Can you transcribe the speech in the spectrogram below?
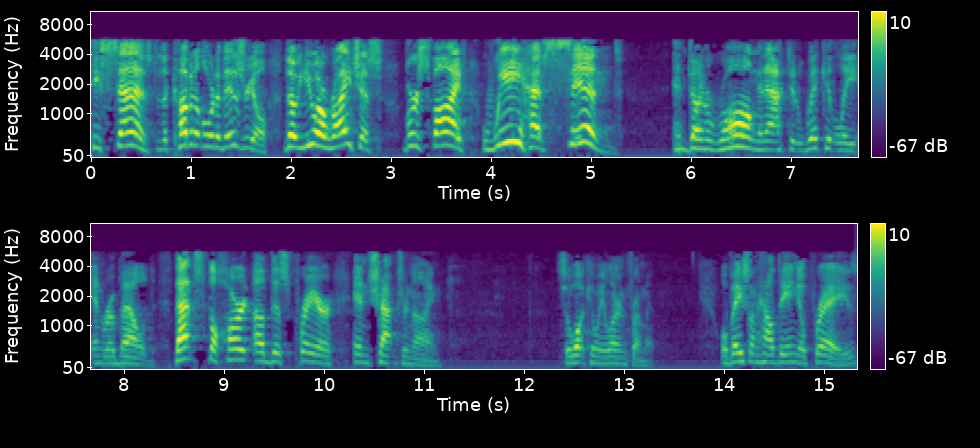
He says to the covenant Lord of Israel, Though you are righteous, verse 5, we have sinned and done wrong and acted wickedly and rebelled. That's the heart of this prayer in chapter 9. So, what can we learn from it? Well, based on how Daniel prays,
